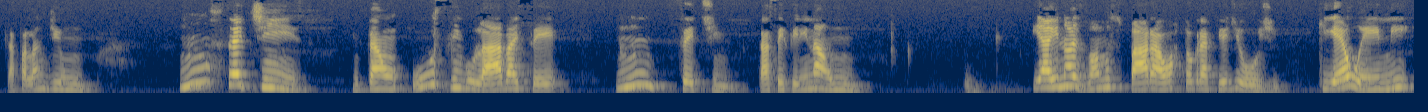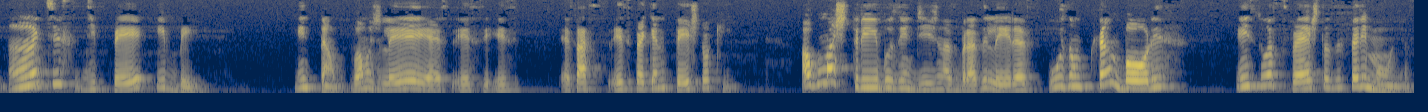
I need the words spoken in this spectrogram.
Está falando de um um cetins. Então, o singular vai ser um cetim, está se referindo a um. E aí nós vamos para a ortografia de hoje, que é o M antes de P e B. Então, vamos ler esse, esse, essa, esse pequeno texto aqui. Algumas tribos indígenas brasileiras usam tambores em suas festas e cerimônias.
